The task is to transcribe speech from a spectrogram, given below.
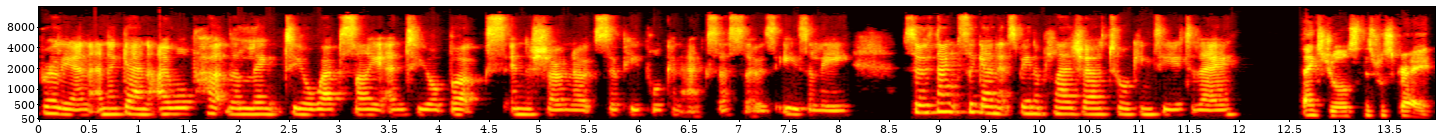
Brilliant. And again, I will put the link to your website and to your books in the show notes so people can access those easily. So thanks again. It's been a pleasure talking to you today. Thanks, Jules. This was great.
